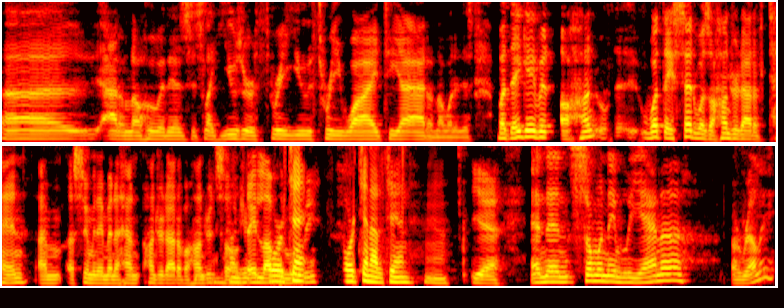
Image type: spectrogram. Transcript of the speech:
uh, I don't know who it is. It's like user three U three Y T I. I don't know what it is, but they gave it a hundred. What they said was a hundred out of ten. I'm assuming they meant a hundred out of a hundred. So 100 they love the 10. movie. Or 10 out of 10. Yeah. Yeah. And then someone named Leanna Arelli,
